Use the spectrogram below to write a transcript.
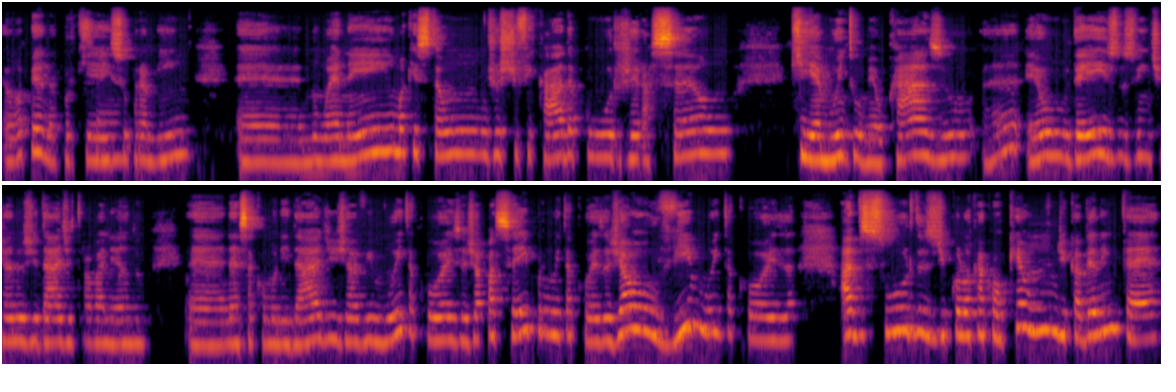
É uma pena, porque Sim. isso para mim é, não é nem uma questão justificada por geração, que é muito o meu caso. Né? Eu, desde os 20 anos de idade, trabalhando é, nessa comunidade, já vi muita coisa, já passei por muita coisa, já ouvi muita coisa, absurdos de colocar qualquer um de cabelo em pé.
